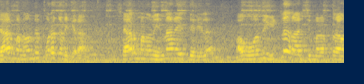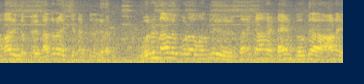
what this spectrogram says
சேர்மன் வந்து புறக்கணிக்கிறாங்க. சேர்மனம் என்னன்னே தெரியல. அவங்க வந்து ஹிட்லர் ஆட்சி நடத்துகிற மாதிரி இந்த நகராட்சி நடத்துகிறாங்க ஒரு நாள் கூட வந்து கரெக்டான டைமுக்கு வந்து ஆணை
